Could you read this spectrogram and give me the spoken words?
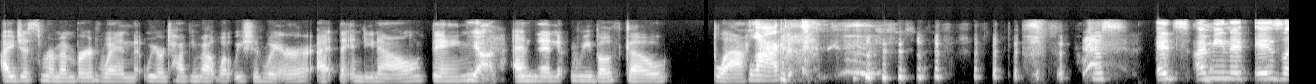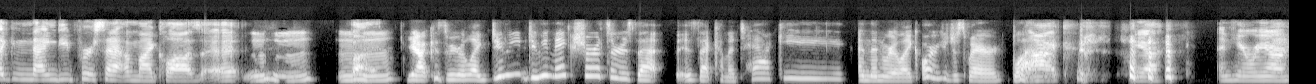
I just remembered when we were talking about what we should wear at the Indy Now thing. Yeah, And then we both go black. black. just it's i mean it is like 90% of my closet Mm-hmm. But- hmm Yeah, because we were like, do we do we make shirts or is that is that kind of tacky? And then we are like, or you could just wear black. black yeah and here we are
